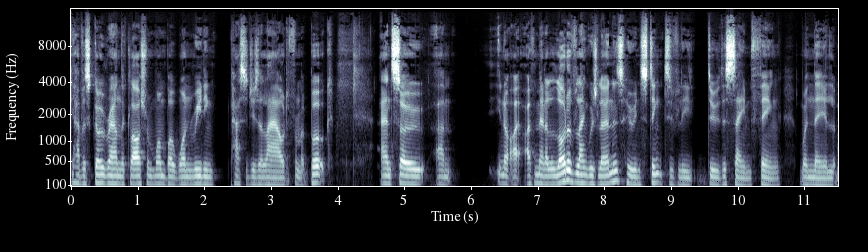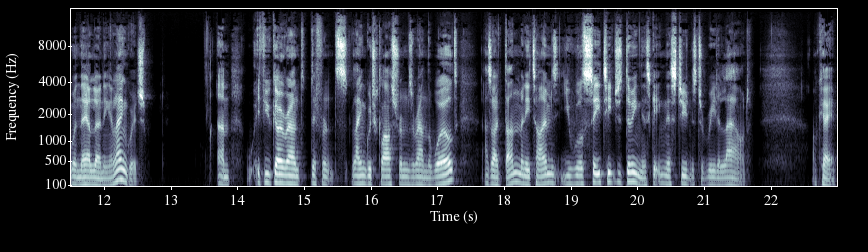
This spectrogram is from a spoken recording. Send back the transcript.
have us go around the classroom one by one, reading passages aloud from a book. And so, um, you know, I, have met a lot of language learners who instinctively do the same thing when they when they are learning a language. Um, if you go around different language classrooms around the world, as I've done many times, you will see teachers doing this, getting their students to read aloud. Okay,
